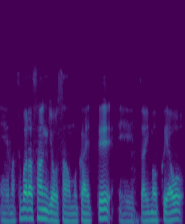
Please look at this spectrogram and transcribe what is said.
えー松原産業さんを迎えて、えー材木屋を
